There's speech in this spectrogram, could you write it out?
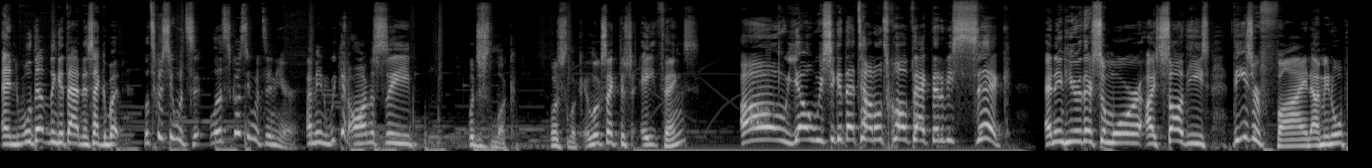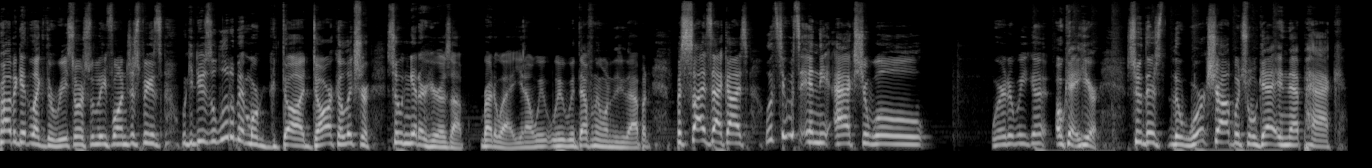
and we'll definitely get that in a second. But let's go see what's let's go see what's in here. I mean, we can honestly, we'll just look. We'll just look. It looks like there's eight things. Oh, yo, we should get that Town Hall 12 pack. That'd be sick. And in here, there's some more. I saw these. These are fine. I mean, we'll probably get like the resource relief one just because we could use a little bit more uh, dark elixir so we can get our heroes up right away. You know, we, we would definitely want to do that. But besides that, guys, let's see what's in the actual. Where do we go? Okay, here. So there's the workshop, which we'll get in that pack.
